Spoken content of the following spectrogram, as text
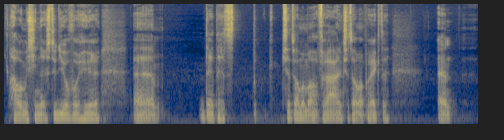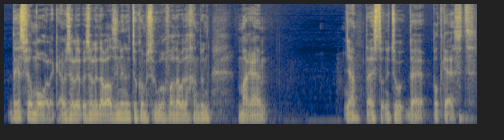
Gaan we misschien er een studio voor huren? Uh, er, is, ik zit wel met mijn vragen, ik zit wel met projecten. En er is veel mogelijk. En we zullen, we zullen dat wel zien in de toekomst, hoe of wat dat we dat gaan doen. Maar uh, ja, dat is tot nu toe de podcast.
